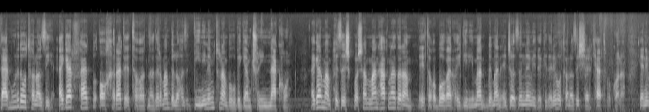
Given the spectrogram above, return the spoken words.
در مورد اوتانازی اگر فرد به آخرت اعتقاد نداره من به لحاظ دینی نمی‌تونم به او بگم چنین نکن. اگر من پزشک باشم من حق ندارم اعتقاد باورهای دینی. من به من اجازه نمیده که در این متنازع شرکت بکنم. یعنی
